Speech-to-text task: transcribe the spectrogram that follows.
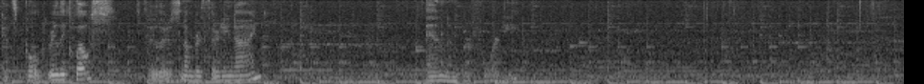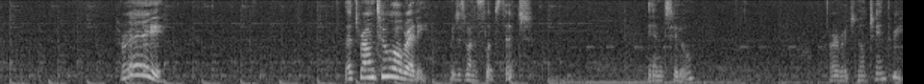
gets pulled really close so there's number 39 and number 40. Hooray! That's round two already. We just want to slip stitch into our original chain three.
